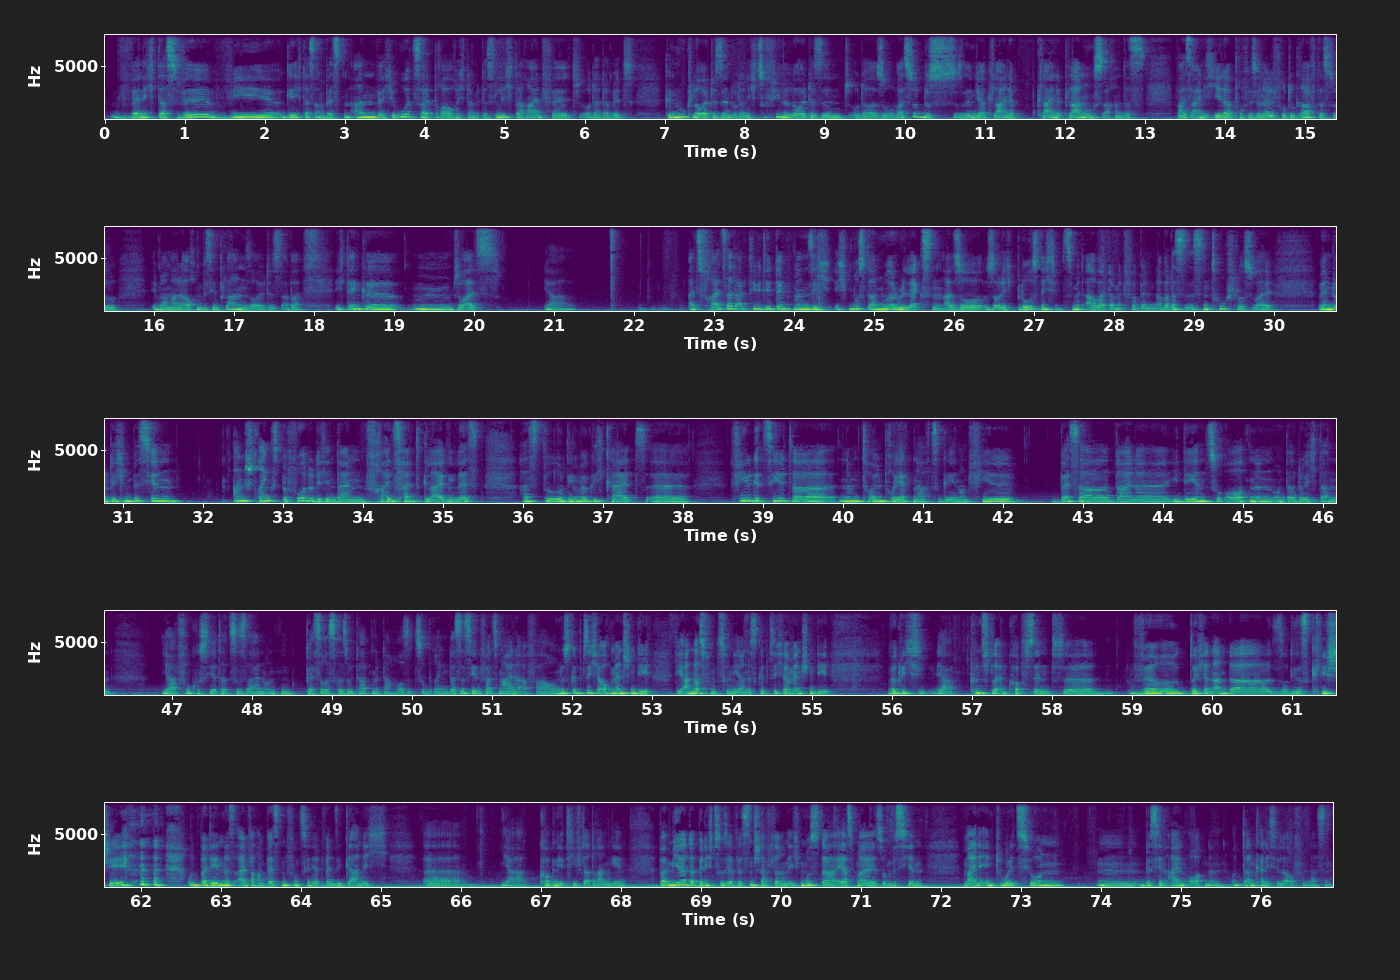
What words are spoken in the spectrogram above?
wenn ich das will, wie gehe ich das am besten an? Welche Uhrzeit brauche ich, damit das Licht da reinfällt oder damit genug Leute sind oder nicht zu viele Leute sind oder so. Weißt du, das sind ja kleine, kleine Planungssachen. Das weiß eigentlich jeder professionelle Fotograf, dass du immer mal auch ein bisschen planen solltest. Aber ich denke, mm, so als, ja, als Freizeitaktivität denkt man sich, ich muss da nur relaxen. Also soll ich bloß nichts mit Arbeit damit verbinden. Aber das ist ein Trugschluss, weil wenn du dich ein bisschen anstrengst, bevor du dich in deinen Freizeit gleiten lässt, hast du die Möglichkeit, äh, viel gezielter einem tollen Projekt nachzugehen und viel besser deine Ideen zu ordnen und dadurch dann ja, fokussierter zu sein und ein besseres Resultat mit nach Hause zu bringen. Das ist jedenfalls meine Erfahrung. Es gibt sicher auch Menschen, die, die anders funktionieren. Es gibt sicher Menschen, die wirklich ja, Künstler im Kopf sind, äh, wirr, durcheinander, so dieses Klischee. und bei denen es einfach am besten funktioniert, wenn sie gar nicht äh, ja, kognitiv da dran gehen. Bei mir, da bin ich zu sehr Wissenschaftlerin. Ich muss da erstmal so ein bisschen meine Intuition ein bisschen einordnen und dann kann ich sie laufen lassen.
